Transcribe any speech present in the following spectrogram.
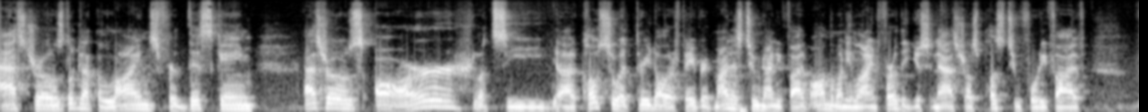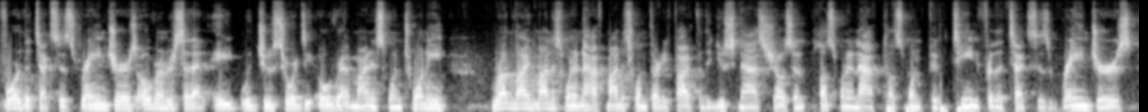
Astros. Looking at the lines for this game, Astros are, let's see, uh, close to a $3 favorite, minus 295 on the money line for the Houston Astros, plus 245 for the Texas Rangers. Over under set at eight with juice towards the over at minus 120. Run line minus one and a half, minus 135 for the Houston Astros, and plus one and a half, plus 115 for the Texas Rangers.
